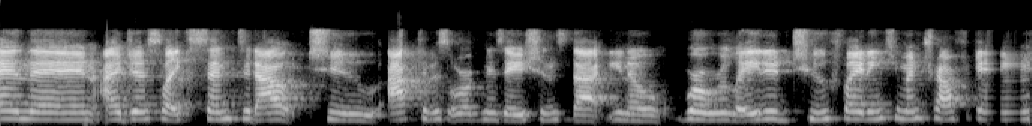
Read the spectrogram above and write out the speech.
and then i just like sent it out to activist organizations that you know were related to fighting human trafficking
